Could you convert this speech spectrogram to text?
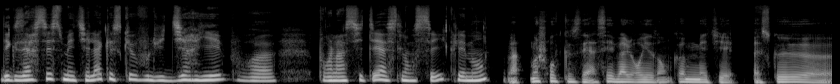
d'exercer ce métier-là, qu'est-ce que vous lui diriez pour, euh, pour l'inciter à se lancer, Clément? Bah, Moi, je trouve que c'est assez valorisant comme métier parce que euh,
